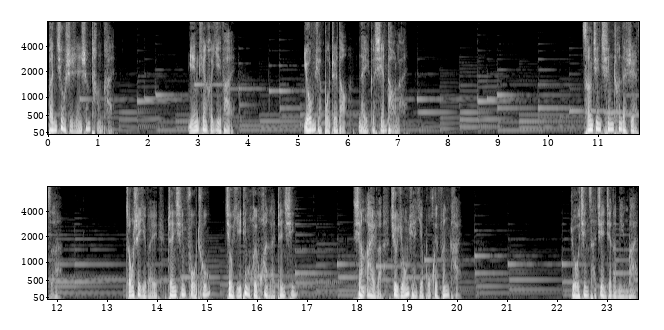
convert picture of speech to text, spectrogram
本就是人生常态。明天和意外，永远不知道哪个先到来。曾经青春的日子。总是以为真心付出就一定会换来真心，相爱了就永远也不会分开。如今才渐渐的明白，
